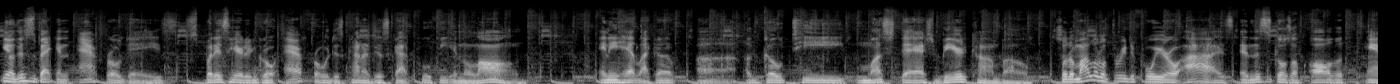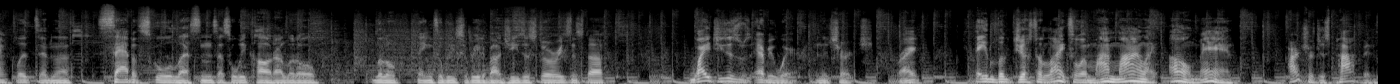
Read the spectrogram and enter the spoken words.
you know, this is back in Afro days, but his hair didn't grow Afro. It just kind of just got poofy and long. And he had like a uh, a goatee, mustache, beard combo. So to my little three to four year old eyes, and this goes off all the pamphlets and the Sabbath school lessons. That's what we called our little little things that we used to read about Jesus stories and stuff. White Jesus was everywhere in the church, right? They look just alike. So in my mind, like, oh man, our church is popping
